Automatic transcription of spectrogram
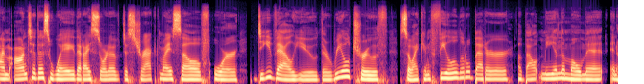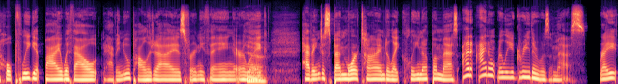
I'm onto this way that I sort of distract myself or devalue the real truth so I can feel a little better about me in the moment and hopefully get by without having to apologize for anything or Yeah. like having to spend more time to like clean up a mess. I, I don't really agree there was a mess, right?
